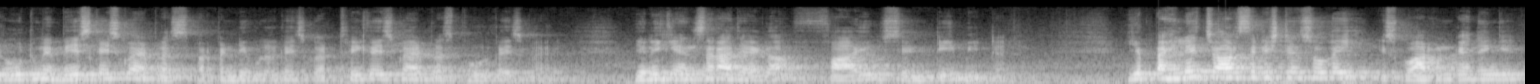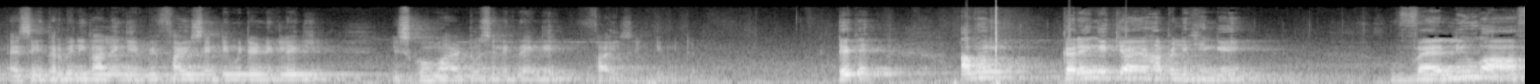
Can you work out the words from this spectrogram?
रूट में बेस का स्क्वायर प्लस परपेंडिकुलर का स्क्वायर थ्री का स्क्वायर प्लस फोर का स्क्वायर यानी कि आंसर आ जाएगा फाइव सेंटीमीटर ये पहले चार से डिस्टेंस हो गई, इसको आर वन कह देंगे। ऐसे इधर भी निकालेंगे ये भी फाइव सेंटीमीटर निकलेगी। इसको हम आर टू से लिख देंगे फाइव सेंटीमीटर ठीक है? अब हम करेंगे क्या? यहाँ पे लिखेंगे value of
